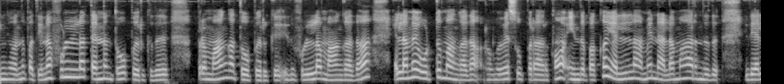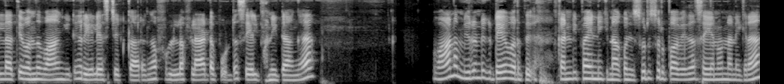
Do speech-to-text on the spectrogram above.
இங்கே வந்து பார்த்திங்கன்னா ஃபுல்லாக தென்னந்தோப்பு இருக்குது. அப்புறம் மாங்காய் தோப்பு இருக்குது இது ஃபுல்லாக மாங்காய் தான். எல்லாமே ஒட்டு மாங்காய் தான். ரொம்பவே சூப்பராக இருக்கும். இந்த பக்கம் எல்லாமே நிலமாக இருந்தது. இது எல்லாத்தையும் வந்து வாங்கிட்டு ரியல் எஸ்டேட்காரங்க ஃபுல்லாக ஃப்ளாட்டை போட்டு சேல் பண்ணிட்டாங்க. வானம் இருண்டுக்கிட்டே வருது. கண்டிப்பாக இன்றைக்கி நான் கொஞ்சம் சுறுசுறுப்பாகவே தான் செய்யணும்னு நினைக்கிறேன்.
